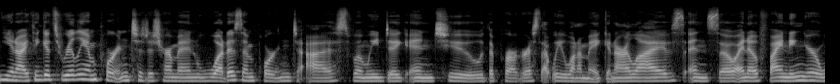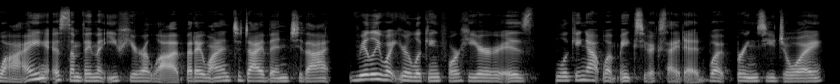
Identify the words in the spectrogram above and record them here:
you know, I think it's really important to determine what is important to us when we dig into the progress that we want to make in our lives. And so I know finding your why is something that you hear a lot, but I wanted to dive into that. Really, what you're looking for here is looking at what makes you excited, what brings you joy,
